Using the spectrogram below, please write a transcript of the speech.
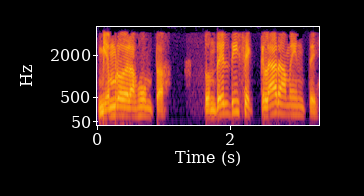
miembro de la Junta, donde él dice claramente,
